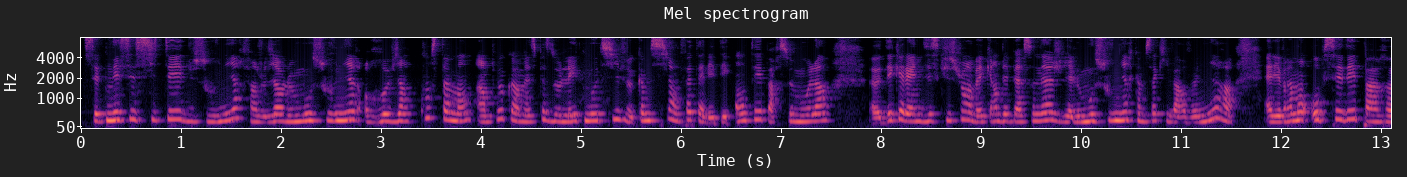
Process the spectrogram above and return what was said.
cette nécessité du souvenir, enfin je veux dire le mot souvenir revient constamment, un peu comme une espèce de leitmotiv, comme si en fait elle était hantée par ce mot-là. Euh, dès qu'elle a une discussion avec un des personnages, il y a le mot souvenir comme ça qui va revenir. Elle est vraiment obsédée par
